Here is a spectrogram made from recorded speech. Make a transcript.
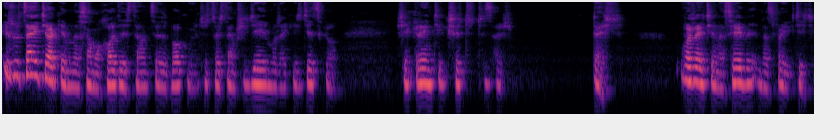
I rzucajcie okiem na samochody stojące z boku, czy coś tam się dzieje, może jakieś dziecko się kręci, krzyczy czy coś. Cześć. Uważajcie na siebie, na swoich dzieci.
